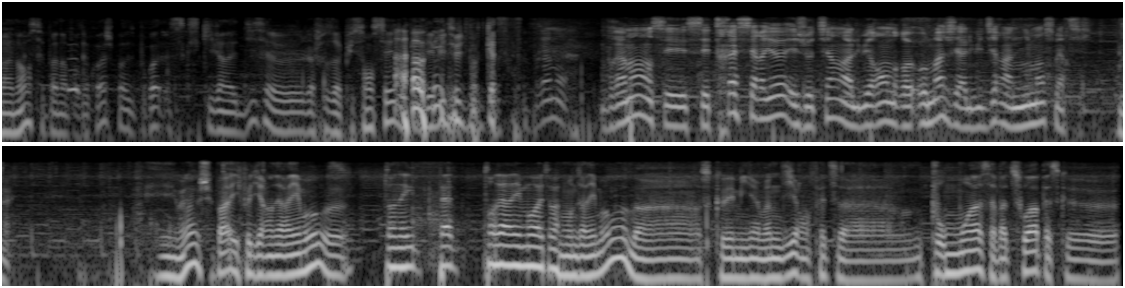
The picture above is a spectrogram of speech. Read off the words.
Bah non, c'est pas n'importe quoi. Je sais pas pourquoi. Ce qui vient d'être dit, c'est euh, la chose la plus sensée Ah depuis le oui. début du podcast. Vraiment. Vraiment, c'est c'est très sérieux et je tiens à lui rendre hommage et à lui dire un immense merci. Et voilà, je sais pas, il faut dire un dernier mot. euh, Ton, é- ta- ton dernier mot à toi. Mon dernier mot, bah, ce que Emilien vient de dire, en fait, ça, pour moi, ça va de soi parce que,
